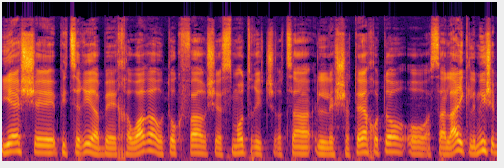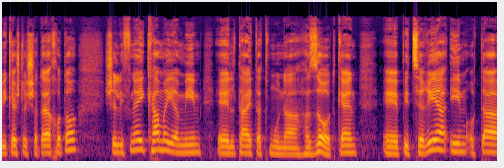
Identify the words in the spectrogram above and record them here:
יש אה, פיצריה בחווארה, אותו כפר שסמוטריץ' רצה לשטח אותו, או עשה לייק למי שביקש לשטח אותו, שלפני כמה ימים העלתה את התמונה הזאת, כן? אה, פיצריה עם אותה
